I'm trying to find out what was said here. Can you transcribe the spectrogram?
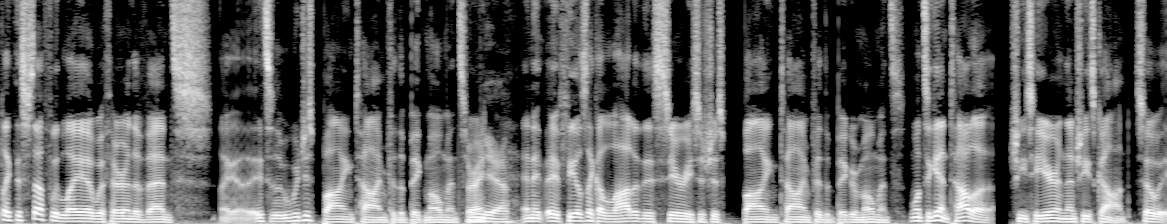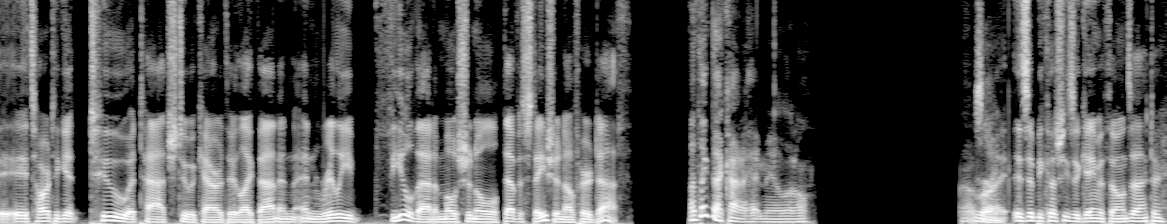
like the stuff with Leia, with her in the vents, like it's we're just buying time for the big moments, right? Yeah. And it, it feels like a lot of this series is just buying time for the bigger moments. Once again, Tala, she's here and then she's gone. So i- it's hard to get too attached to a character like that and, and really feel that emotional devastation of her death. I think that kind of hit me a little. Right. Is it because she's a Game of Thrones actor?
